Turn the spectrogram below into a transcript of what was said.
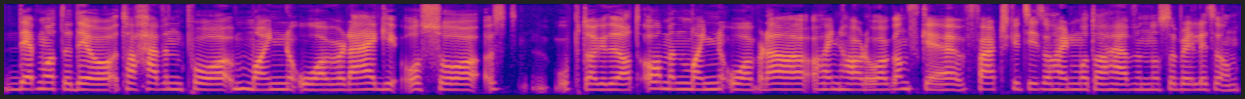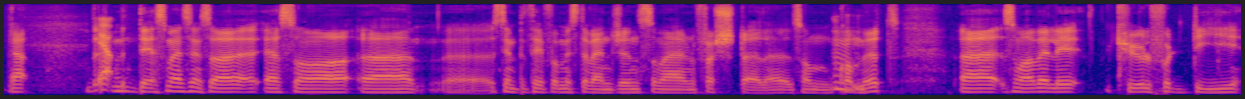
det er på en måte det å ta hevn på mann over deg, og så oppdager du at å, men mann over deg, han har det òg ganske fælt, skulle si, så han må ta hevn, og så blir det litt sånn Ja. Det, Ja. Men det som jeg syns er, er så uh, uh, Sympathy for Mr. Vengeance, som er den første det, som kom Mm. ut, uh, som var veldig kul fordi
